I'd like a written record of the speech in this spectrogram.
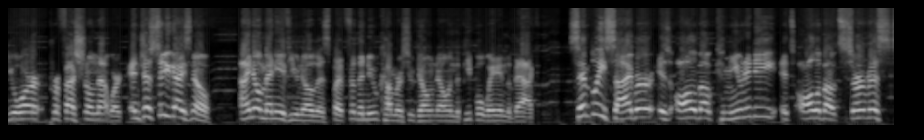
your professional network, and just so you guys know, I know many of you know this, but for the newcomers who don't know and the people way in the back, Simply Cyber is all about community, it's all about service.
